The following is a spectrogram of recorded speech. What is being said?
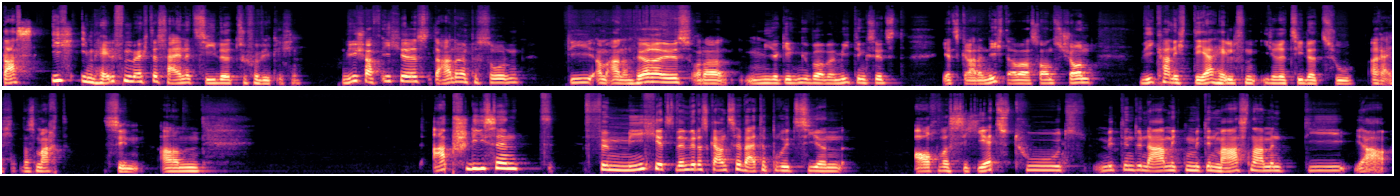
dass ich ihm helfen möchte, seine Ziele zu verwirklichen. Wie schaffe ich es, der anderen Person, die am anderen Hörer ist oder mir gegenüber beim Meeting sitzt, jetzt gerade nicht, aber sonst schon, wie kann ich der helfen, ihre Ziele zu erreichen? Das macht Sinn. Ähm, abschließend für mich jetzt, wenn wir das Ganze weiter projizieren, auch was sich jetzt tut, mit den Dynamiken, mit den Maßnahmen, die ja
